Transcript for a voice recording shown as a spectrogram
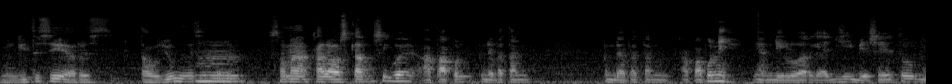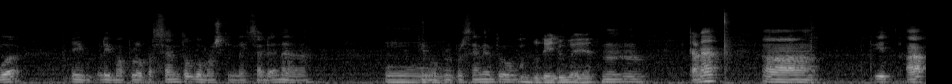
emang gitu sih harus tahu juga sih Hmm, sama kalau sekarang sih gue apa pun pendapatan pendapatan apa pun nih yang di luar gaji biasanya tuh gue 50% tuh gue masukin reksadana hmm. 50 persennya tuh Gede juga ya. Mm-mm. karena uh, it, ah,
